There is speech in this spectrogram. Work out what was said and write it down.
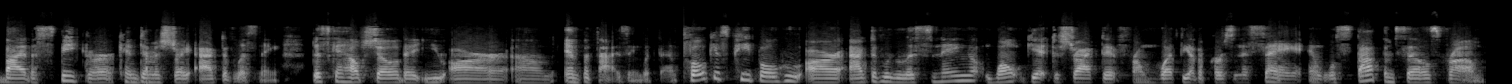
by the speaker can demonstrate active listening. This can help show that you are um, empathizing with them. Focused people who are actively listening won't get distracted from what the other person is saying and will stop themselves from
